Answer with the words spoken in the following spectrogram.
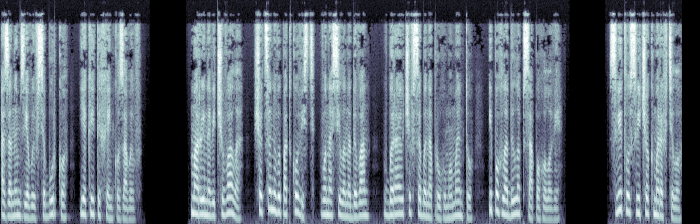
а за ним з'явився бурко, який тихенько завив. Марина відчувала, що це не випадковість, вона сіла на диван, вбираючи в себе напругу моменту, і погладила пса по голові. Світло свічок мерехтіло,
